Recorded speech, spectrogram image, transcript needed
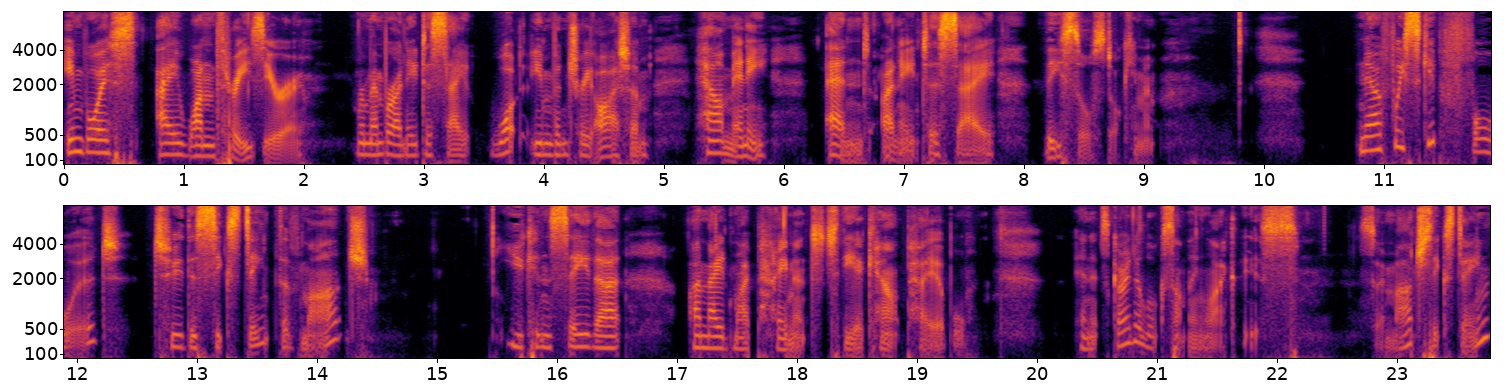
Invoice A130. Remember, I need to say what inventory item, how many, and I need to say the source document. Now if we skip forward to the 16th of March, you can see that I made my payment to the account payable. And it's going to look something like this. So March 16,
